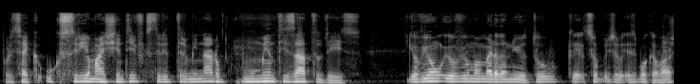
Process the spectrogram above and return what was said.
Por isso é que o que seria mais científico seria determinar o momento exato disso. Eu vi, um, eu vi uma merda no YouTube que, sobre, esse acabar,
